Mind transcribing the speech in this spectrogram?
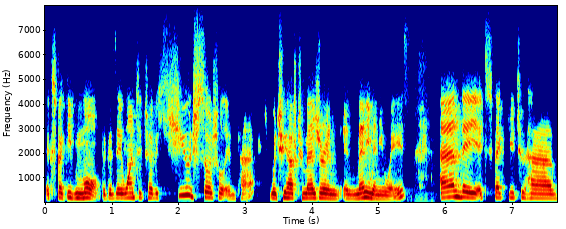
expect even more because they want it to have a huge social impact, which you have to measure in in many many ways, and they expect you to have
